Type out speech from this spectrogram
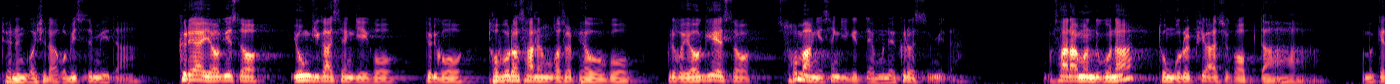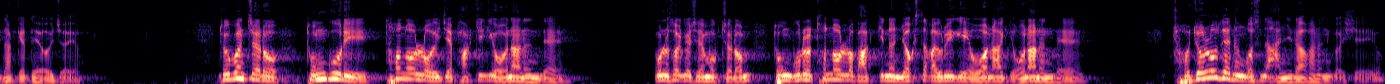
되는 것이라고 믿습니다. 그래야 여기서 용기가 생기고 그리고 더불어 사는 것을 배우고 그리고 여기에서 소망이 생기기 때문에 그렇습니다. 뭐 사람은 누구나 동굴을 피할 수가 없다. 한번 깨닫게 되어져요. 두 번째로 동굴이 터널로 이제 바뀌기 원하는데 오늘 설교 제목처럼 동굴을 터널로 바뀌는 역사가 우리에게 원하기 원하는데 저절로 되는 것은 아니라 하는 것이에요.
